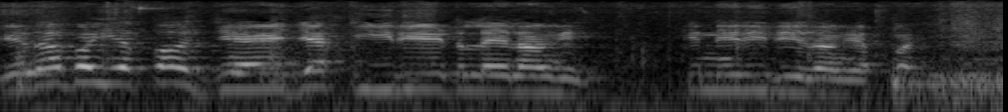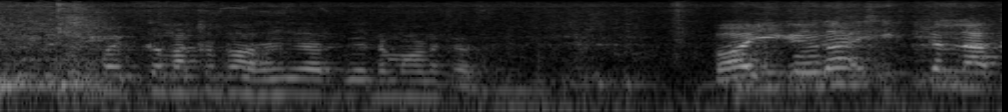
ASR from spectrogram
ਇਹਦਾ ਬਾਈ ਆਪਾਂ ਜਾਇਜ਼ ਜਾਂ ਕੀ ਰੇਟ ਲੈ ਲਾਂਗੇ ਕਿੰਨੇ ਦੀ ਦੇ ਦਾਂਗੇ ਆਪਾਂ ਜੀ? ਆਪਾਂ 1 ਲੱਖ 10000 ਰੁਪਏ ਡਿਮਾਂਡ ਕਰਦੇ ਜੀ। ਬਾਈ ਕਹਿੰਦਾ 1 ਲੱਖ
